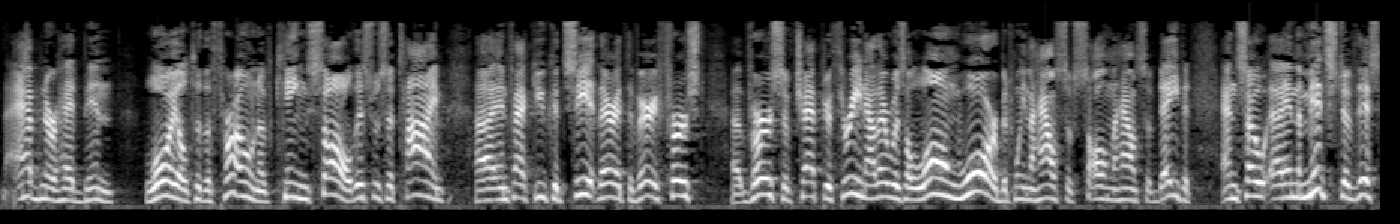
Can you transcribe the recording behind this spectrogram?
Now, Abner had been loyal to the throne of King Saul. This was a time, uh, in fact, you could see it there at the very first uh, verse of chapter 3. Now there was a long war between the house of Saul and the house of David. And so uh, in the midst of this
